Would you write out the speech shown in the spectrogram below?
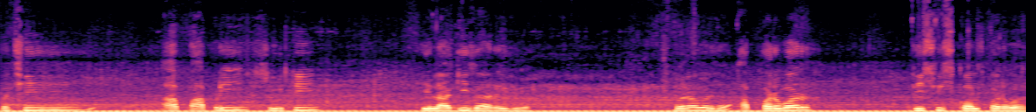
પછી આ પાપડી, સુરતી એ લાગી છે આ રહી જુઓ. બરાબર છે. આ પરવર this is call parwar.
